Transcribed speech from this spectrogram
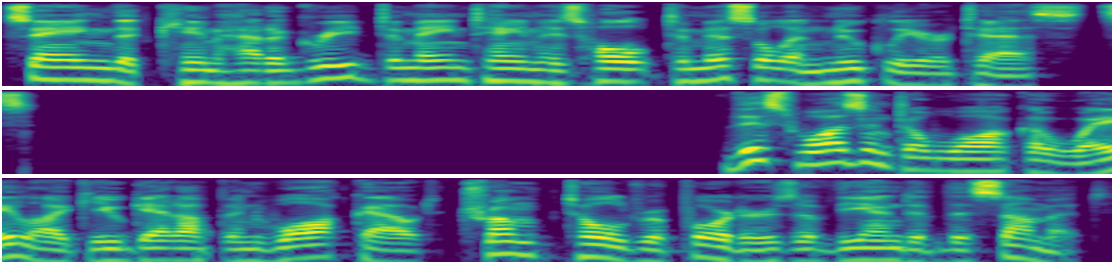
saying that Kim had agreed to maintain his halt to missile and nuclear tests this wasn't a walk away like you get up and walk out, Trump told reporters of the end of the summit.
